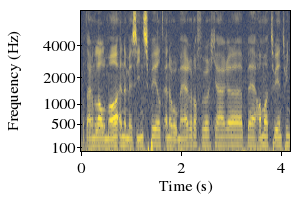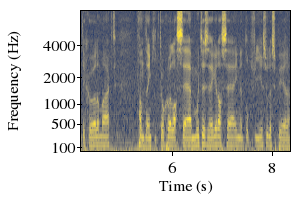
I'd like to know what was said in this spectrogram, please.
dat daar een Lallemau en een Mezin speelt en een Romero dat vorig jaar bij Hamme 22 golen maakt dan denk ik toch wel dat zij moeten zeggen dat zij in de top 4 zullen spelen.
